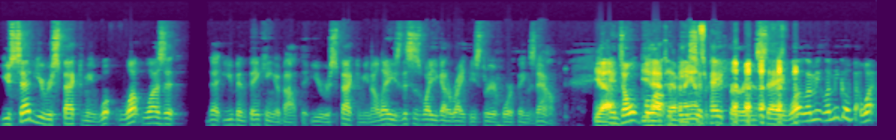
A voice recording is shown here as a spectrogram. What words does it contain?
You said you respect me. What, what was it that you've been thinking about that you respect me? Now, ladies, this is why you got to write these three or four things down. Yeah. And don't pull out the piece of paper and say, "Well, let me let me go back. What?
